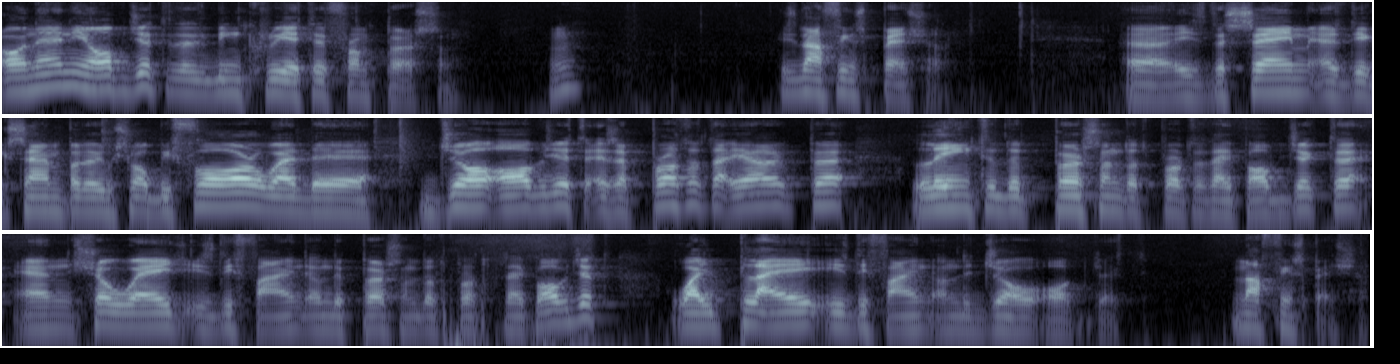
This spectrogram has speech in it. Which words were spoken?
on any object that has been created from person. Hmm? it's nothing special. Uh, it's the same as the example that we saw before where the joe object as a prototype linked to the person.prototype object and show age is defined on the person.prototype object while play is defined on the joe object. Nothing special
